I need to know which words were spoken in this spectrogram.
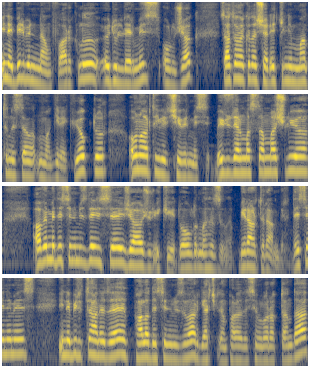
yine birbirinden farklı ödüllerimiz olacak. Zaten arkadaşlar etkinliğin mantığını size anlatmama gerek yoktur. 10 artı 1 çevirmesi 500 elmastan başlıyor. AVM desenimizde ise Jajur 2 doldurma hızını bir artıran bir desenimiz. Yine bir tane de pala desenimiz var. Gerçekten pala desen olaraktan da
